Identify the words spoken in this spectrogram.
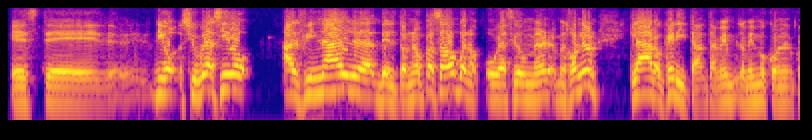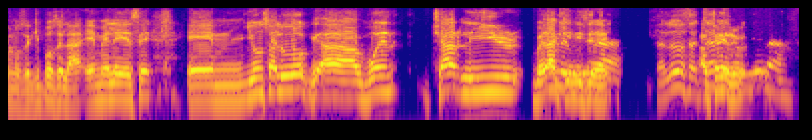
este, digo, si hubiera sido al final del torneo pasado, bueno, hubiera sido un mejor León. Claro, Kerry, también lo mismo con, los equipos de la MLS. Em, y un saludo a buen Charlie, ¿verdad? ¿Quién dice? Saludos a, Charlie. Este,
